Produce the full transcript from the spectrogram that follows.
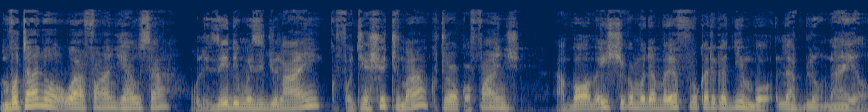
Mvutano wa Fanj Hausa ulizidi mwezi Julai kufuatia shutuma kutoka kwa Fanj ambao wameishi kwa muda mrefu katika jimbo la Blue Nile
